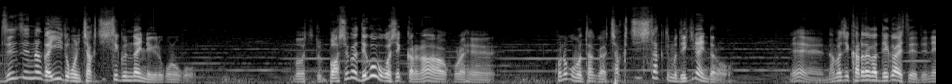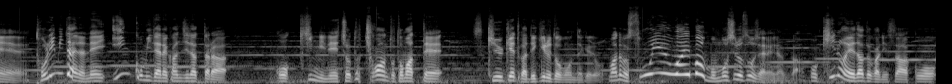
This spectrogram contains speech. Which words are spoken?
全然なんかいいとこに着地してくんないんだけど、この子。まあちょっと場所がデコボコしてっからな、ここら辺。この子もなんか着地したくてもできないんだろう。ねえ、生地体がでかいせいでね、鳥みたいなね、インコみたいな感じだったら、こう、木にね、ちょっとちょこんと止まって、休憩とかできると思うんだけど、まあでもそういうワイバーンも面白そうじゃない？なんか、こう木の枝とかにさ、こ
